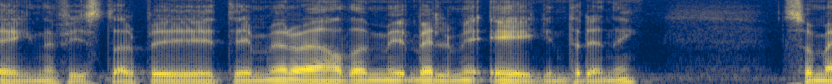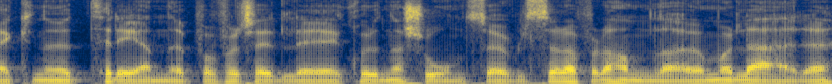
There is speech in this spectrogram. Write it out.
egne fysioterapitimer. Og jeg hadde my veldig mye egentrening som jeg kunne trene på forskjellige koordinasjonsøvelser. Da, for det handla jo om å lære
